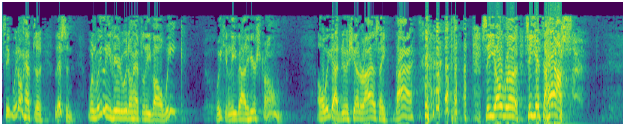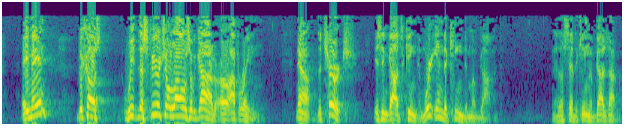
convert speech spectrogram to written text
See, we don't have to, listen, when we leave here, we don't have to leave all week. We can leave out of here strong. All we gotta do is shut our eyes and say, bye. see you over, see you at the house. Amen? Because we, the spiritual laws of God are operating. Now, the church is in God's kingdom. We're in the kingdom of God. As I said, the kingdom of God is not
